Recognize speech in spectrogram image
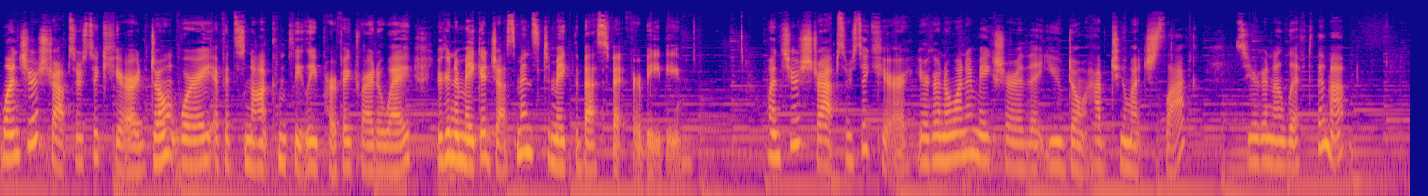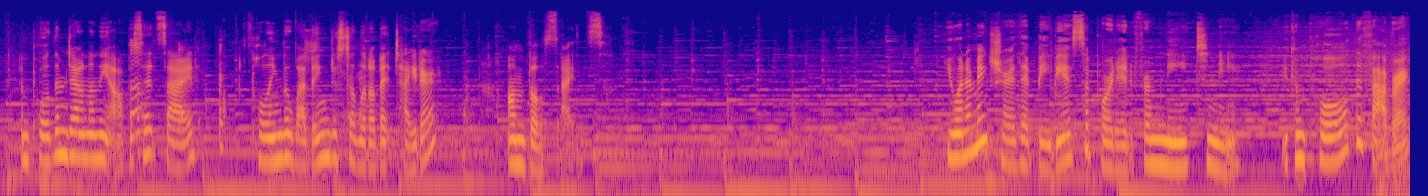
Once your straps are secure, don't worry if it's not completely perfect right away. You're gonna make adjustments to make the best fit for baby. Once your straps are secure, you're gonna wanna make sure that you don't have too much slack. So you're gonna lift them up and pull them down on the opposite side, pulling the webbing just a little bit tighter on both sides. You wanna make sure that baby is supported from knee to knee. You can pull the fabric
